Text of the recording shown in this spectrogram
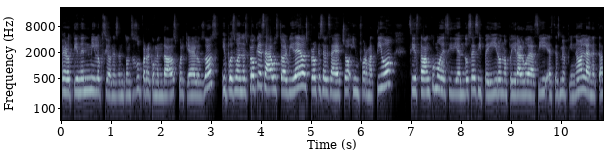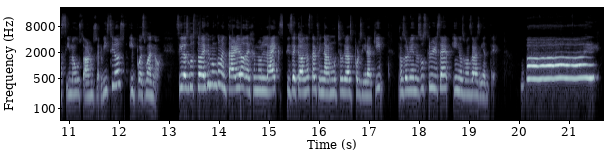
pero tienen mil opciones, entonces súper recomendados cualquiera de los dos. Y pues bueno, espero que les haya gustado el video, espero que se les haya hecho informativo. Si estaban como decidiéndose si pedir o no pedir algo de así, esta es mi opinión, la neta sí me gustaron los servicios. Y pues bueno, si les gustó déjenme un comentario, déjenme un like. Si se quedaron hasta el final, muchas gracias por seguir aquí. No se olviden de suscribirse y nos vemos en la siguiente. Bye.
